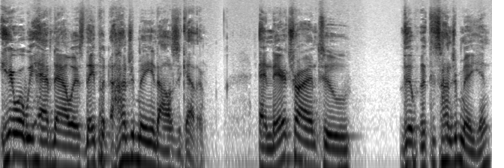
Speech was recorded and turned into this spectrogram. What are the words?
here what we have now is they put $100 million together and they're trying to with this 100 million,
